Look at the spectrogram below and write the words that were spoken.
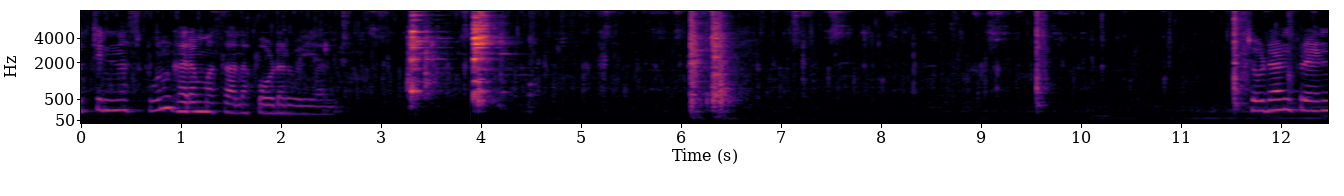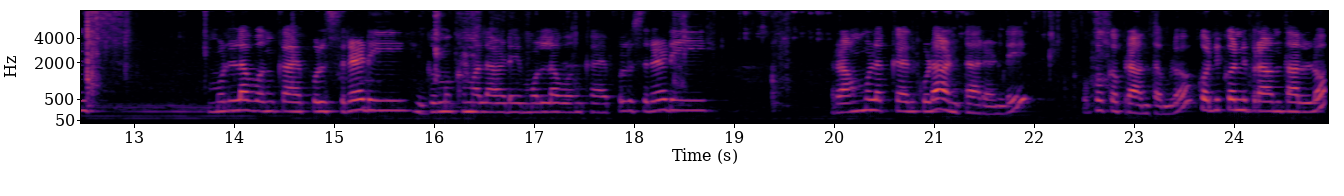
ఒక చిన్న స్పూన్ గరం మసాలా పౌడర్ వేయాలి. చూడండి ఫ్రెండ్స్ ముళ్ళ వంకాయ పులుసు రెడీ. గుమగుమలాడే ముళ్ళ వంకాయ పులుసు రెడీ. రాములక్కాయలు కూడా అంటారండి. ఒక్కొక్క ప్రాంతంలో కొన్ని కొన్ని ప్రాంతాల్లో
